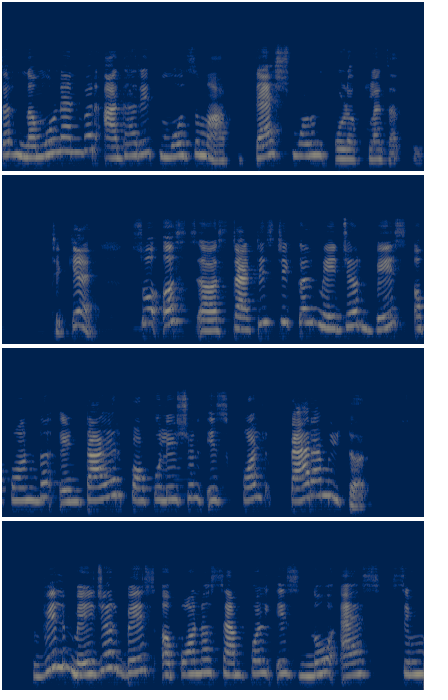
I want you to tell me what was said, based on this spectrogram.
तर नमुन्यांवर आधारित मोजमाप डॅश म्हणून ओळखला जातो. ठीक आहे? So a statistical measure base upon the entire population is called parameter while measure base upon a sample is known as same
